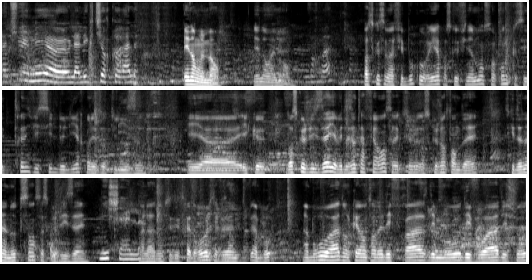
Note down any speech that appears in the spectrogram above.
As-tu aimé euh, la lecture chorale? Énormément. Énormément. Parce que ça m'a fait beaucoup rire, parce que finalement on se rend compte que c'est très difficile de lire quand les autres lisent. Et, euh, et que dans ce que je lisais, il y avait des interférences avec ce, ce que j'entendais, ce qui donnait un autre sens à ce que je lisais. Michel. Voilà, donc c'était très drôle, ça faisait un, un, brou- un brouhaha dans lequel on entendait des phrases, des mots, des voix, des choses.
